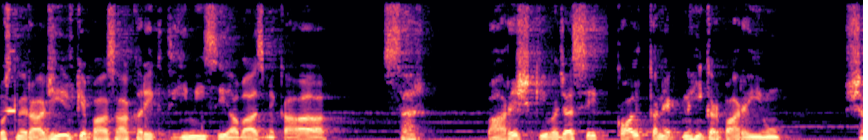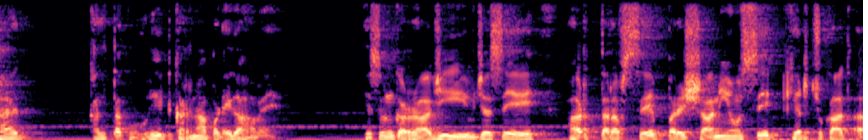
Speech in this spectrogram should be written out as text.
उसने राजीव के पास आकर एक धीमी सी आवाज़ में कहा, सर, बारिश की वजह से कॉल कनेक्ट नहीं कर पा रही हूँ। शायद कल तक वेट करना पड़ेगा हमें। ये सुनकर राजीव जैसे हर तरफ़ से परेशानियों से घिर चुका था।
